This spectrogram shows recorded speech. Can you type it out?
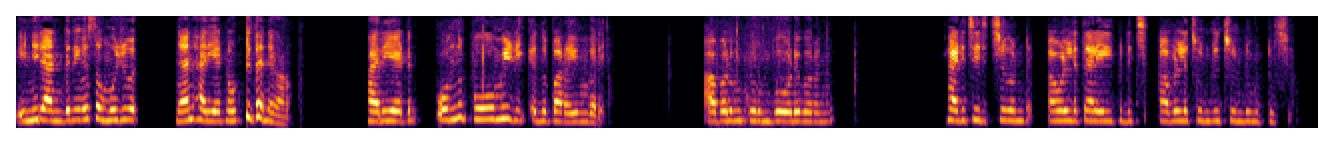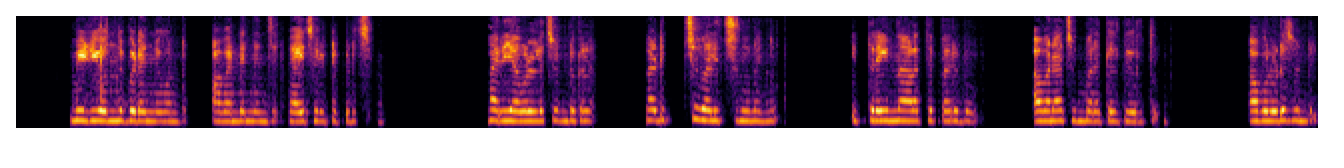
ഇനി രണ്ട് ദിവസം മുഴുവൻ ഞാൻ ഹരിയേട്ടൻ ഒട്ടി തന്നെ കാണും. ഹരിയേട്ടൻ ഒന്ന് പൂമിഴി എന്ന് പറയും വരെ. അവളും കുറുമ്പോടെ പറഞ്ഞു. ഹരി ചിരിച്ചുകൊണ്ട് അവളുടെ തലയിൽ പിടിച്ച് അവളുടെ ചുണ്ടിൽ ചുണ്ടുമുട്ടിച്ചു. മിഴി ഒന്ന് പിടഞ്ഞുകൊണ്ട് അവന്റെ നെഞ്ചിൽ കൈ ചുരുട്ടിപ്പിടിച്ചു. ഹരി അവളുടെ ചുണ്ടുകൾ കടിച്ചു വലിച്ചു നുണഞ്ഞു. ഇത്രയും നാളത്തെ പരിഭവം അവൻ ആ ചുംബനത്തിൽ തീർത്തു. അവളുടെ ചുണ്ടിൽ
